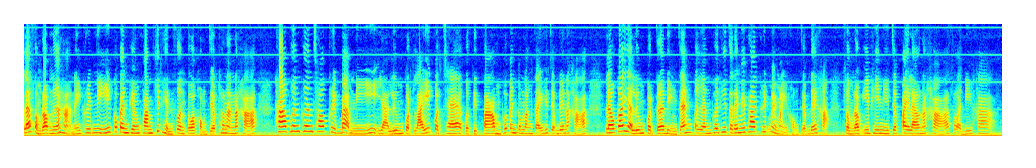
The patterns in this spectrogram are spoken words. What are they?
และสำหรับเนื้อหาในคลิปนี้ก็เป็นเพียงความคิดเห็นส่วนตัวของเจี๊ยบเท่านั้นนะคะ ถ้าเพื่อนๆชอบคลิปแบบนี้ อย่าลืมกดไลค์กดแชร์ กดติดตาม เพื่อเป็นกำลังใจให้เจี๊ยบด้วยนะคะ แล้วก็อย่าลืมกดกระดิ่งแจ้งเตือน เพื่อที่จะได้ไม่พลาดคลิปใหม่ ๆ ของเจี๊ยบด้วยค่ะสำหรับ EP นี้เจี๊ยบไปแล้วนะคะ สวัสดีค่ะ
